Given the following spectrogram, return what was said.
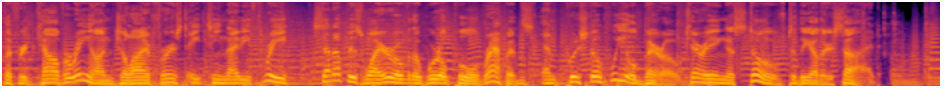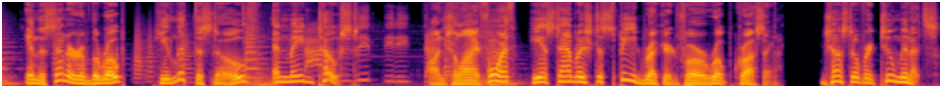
Clifford Calverley on July 1, 1893, set up his wire over the Whirlpool Rapids and pushed a wheelbarrow carrying a stove to the other side. In the center of the rope, he lit the stove and made toast. On July 4th, he established a speed record for a rope crossing, just over two minutes.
